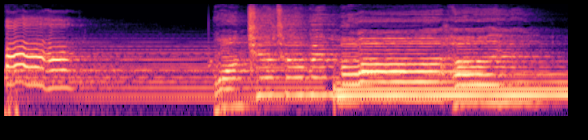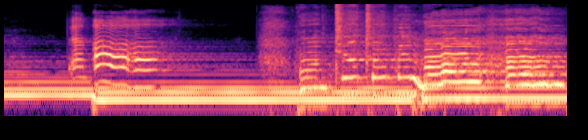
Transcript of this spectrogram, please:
Ah, Want you to be mine. Ah,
